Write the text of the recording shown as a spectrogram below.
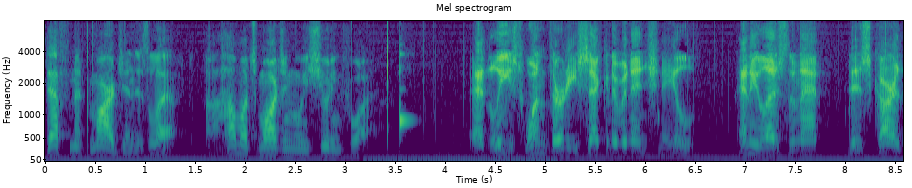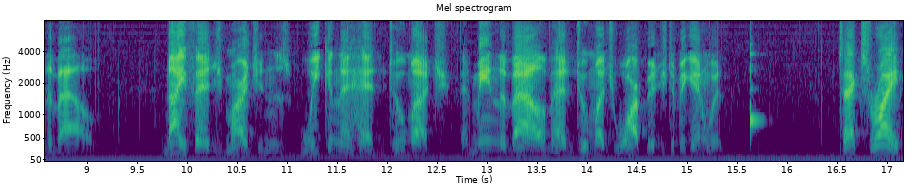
definite margin is left. Uh, how much margin are we shooting for? At least one thirty-second of an inch, Neil. Any less than that, discard the valve. Knife edge margins weaken the head too much and mean the valve had too much warpage to begin with. Tech's right.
